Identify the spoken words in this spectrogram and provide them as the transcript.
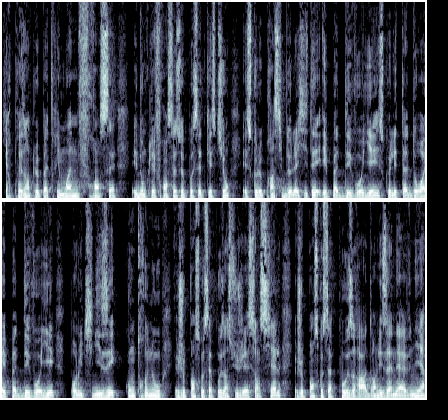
qui représente le patrimoine français. Et donc les Français se posent cette question, est-ce que le principe de laïcité n'est pas dévoyé? Est-ce que l'état de droit n'est pas dévoyé pour l'utiliser contre nous? Et je pense que ça pose un sujet essentiel. Et je pense que ça posera dans les années à venir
